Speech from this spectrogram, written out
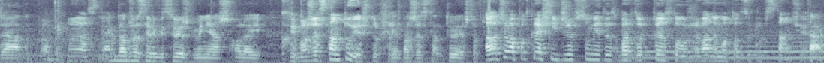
żaden problem. No jasne. Jak dobrze serwisujesz, wymieniasz olej, Chyba, że stantujesz troszeczkę. chyba że stantujesz, to Ale trzeba podkreślić, że w sumie to jest bardzo często używany motocykl w stancie. tak.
